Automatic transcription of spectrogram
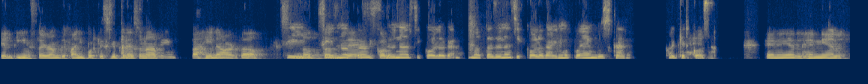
el Instagram de Fanny porque es que tenés ah, una página, ¿verdad? Sí, notas, sí, notas de, una psicóloga, notas de una psicóloga, ahí me pueden buscar cualquier cosa. Genial, genial.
